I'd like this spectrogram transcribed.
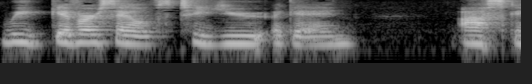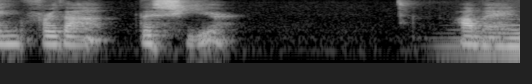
We give ourselves to you again, asking for that this year. 阿梅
